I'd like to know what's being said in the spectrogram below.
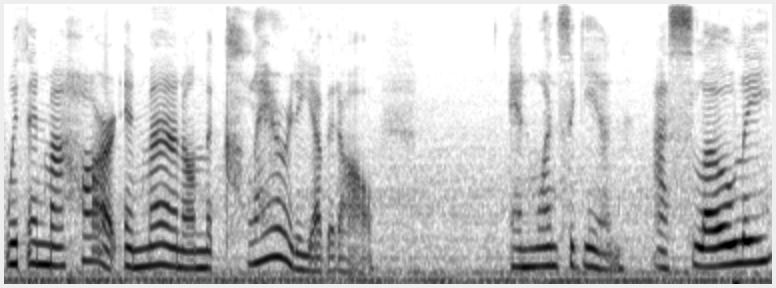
within my heart and mind on the clarity of it all. And once again, I slowly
